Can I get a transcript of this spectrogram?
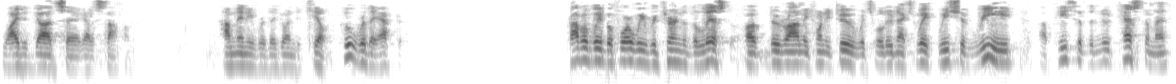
Why did God say, I gotta stop them? How many were they going to kill? Who were they after? Probably before we return to the list of Deuteronomy 22, which we'll do next week, we should read a piece of the New Testament.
